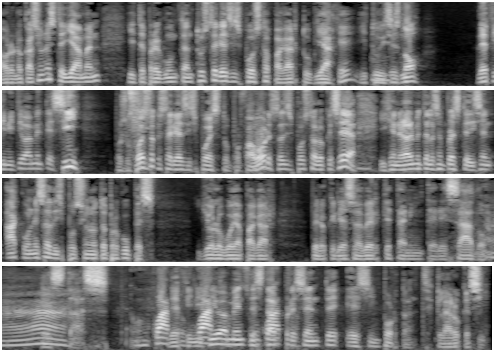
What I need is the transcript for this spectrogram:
Ahora, en ocasiones te llaman y te preguntan, ¿tú estarías dispuesto a pagar tu viaje? Y tú dices, no, definitivamente sí. Por supuesto que estarías dispuesto, por favor, estás dispuesto a lo que sea. Y generalmente las empresas te dicen, ah, con esa disposición no te preocupes, yo lo voy a pagar. Pero quería saber qué tan interesado Ah, estás. un cuatro, Definitivamente cuatro, estar cuatro. presente es importante, claro que sí.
